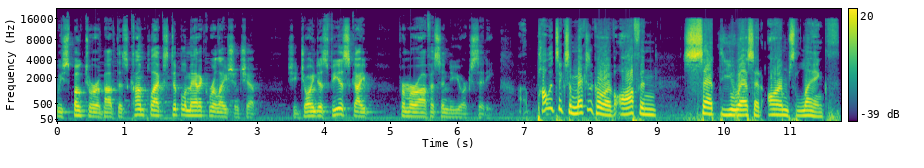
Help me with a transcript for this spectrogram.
We spoke to her about this complex diplomatic relationship. She joined us via Skype from her office in New York City. Uh, politics in Mexico have often set the U.S. at arm's length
